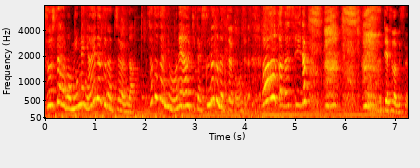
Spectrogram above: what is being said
そしたらもうみんなに会えなくなっちゃうんだ佐藤さんにもね会う機会少なくなっちゃうかもしれない。ああ悲しいな。ってやってたんです。い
